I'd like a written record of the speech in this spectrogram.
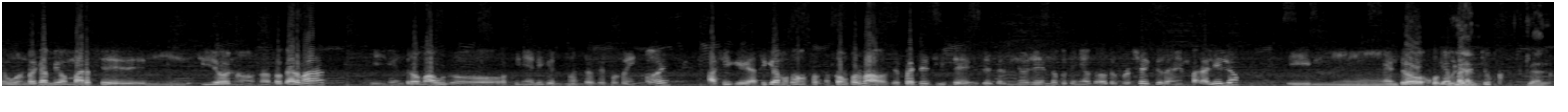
hubo un recambio, Marce mm, decidió no, no tocar más y entró Mauro Ocinelli, que es nuestro saxofonista hoy, así que así quedamos confo- conformados. Después Ceci se, se terminó yendo, porque tenía otro, otro proyecto también paralelo, y mm, entró Julián, Julián. Paranchuk. Claro.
